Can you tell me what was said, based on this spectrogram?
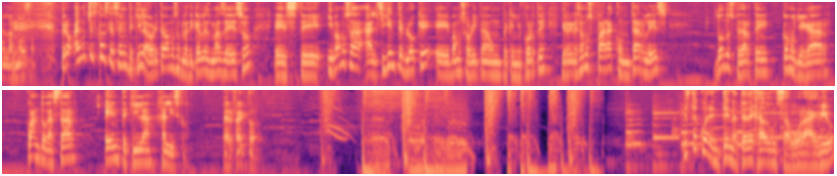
en la mesa. Pero hay muchas cosas que hacer en tequila. Ahorita vamos a platicarles más de eso. Este, y vamos a- al siguiente bloque. eh, vamos ahorita a un pequeño corte. Y regresamos para contarles dónde hospedarte, cómo llegar, cuánto gastar en Tequila Jalisco. Perfecto. ¿Esta cuarentena te ha dejado un sabor agrio?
